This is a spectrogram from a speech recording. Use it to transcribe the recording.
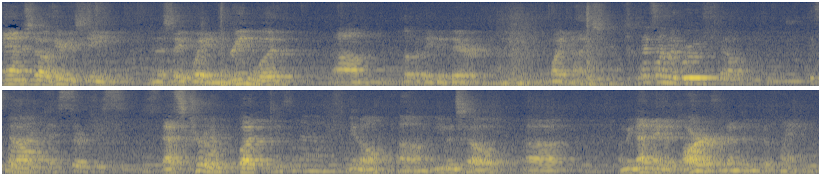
And so here you see, in the Safeway in Greenwood, um, look what they did there. Quite nice. That's on the roof, though. It's Well- not on the surface. That's true, but you know, um, even so, uh, I mean, that made it harder for them to do the planting.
